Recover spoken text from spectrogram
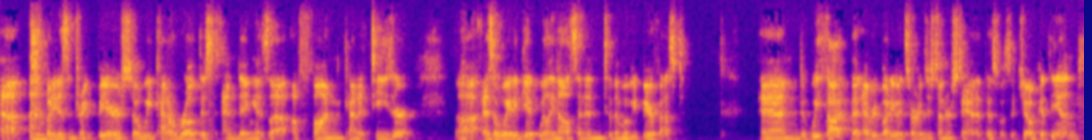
uh, but he doesn't drink beer. So we kind of wrote this ending as a, a fun kind of teaser uh, as a way to get Willie Nelson into the movie Beer Fest. And we thought that everybody would sort of just understand that this was a joke at the end.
